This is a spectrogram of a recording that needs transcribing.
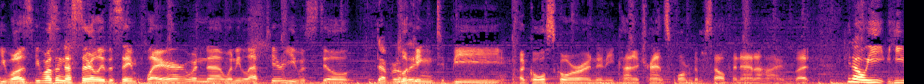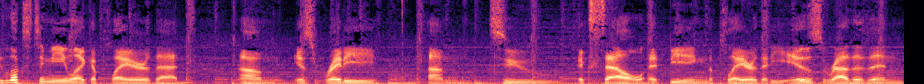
he was. He wasn't necessarily the same player when uh, when he left here. He was still Definitely. looking to be a goal scorer, and then he kind of transformed himself in Anaheim. But you know, he, he looks to me like a player that um, is ready um, to excel at being the player that he is, rather than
